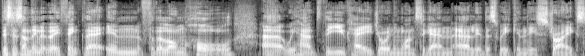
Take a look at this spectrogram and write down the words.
this is something that they think they're in for the long haul. Uh, we had the UK joining once again earlier this week in these strikes,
